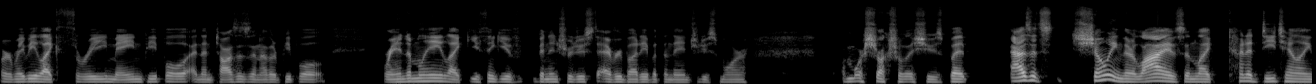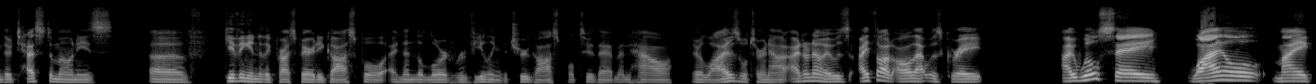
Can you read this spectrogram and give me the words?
or maybe like three main people and then tosses in other people randomly like you think you've been introduced to everybody but then they introduce more more structural issues but as it's showing their lives and like kind of detailing their testimonies of giving into the prosperity gospel and then the lord revealing the true gospel to them and how their lives will turn out. I don't know it was i thought all that was great. I will say while my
